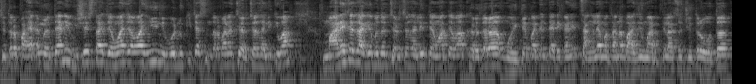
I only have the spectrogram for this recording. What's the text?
चित्र पाहायला मिळते आणि विशेषतः जेव्हा जेव्हा ही निवडणुकीच्या संदर्भानं चर्चा झाली किंवा माण्याच्या जागेबद्दल चर्चा झाली तेव्हा तेव्हा खरं तर मोहिते पाटील त्या ठिकाणी चांगल्या मतानं बाजी मारतील असं चित्र होतं.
